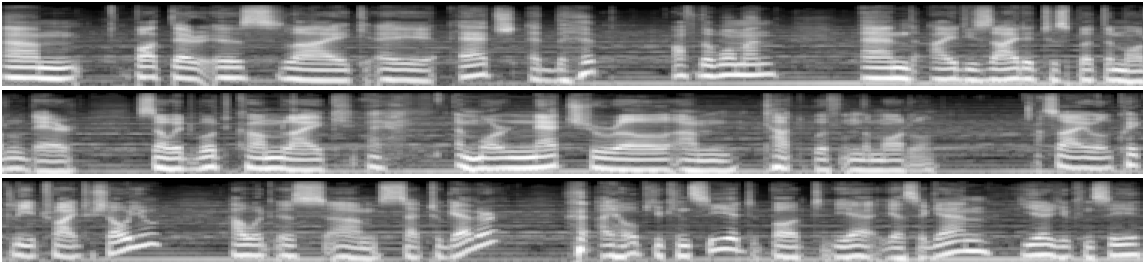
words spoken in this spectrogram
um, but there is like a edge at the hip of the woman and I decided to split the model there. So it would come like a more natural um, cut within the model. So I will quickly try to show you how it is um, set together. I hope you can see it, but yeah, yes again, here you can see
